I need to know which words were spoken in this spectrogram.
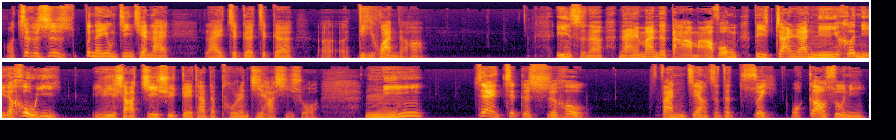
哦，这个是不能用金钱来来这个这个呃呃抵换的哈。因此呢，乃曼的大麻风必沾染你和你的后裔。伊丽莎继续对他的仆人基哈西说：“你。”在这个时候犯这样子的罪，我告诉你，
